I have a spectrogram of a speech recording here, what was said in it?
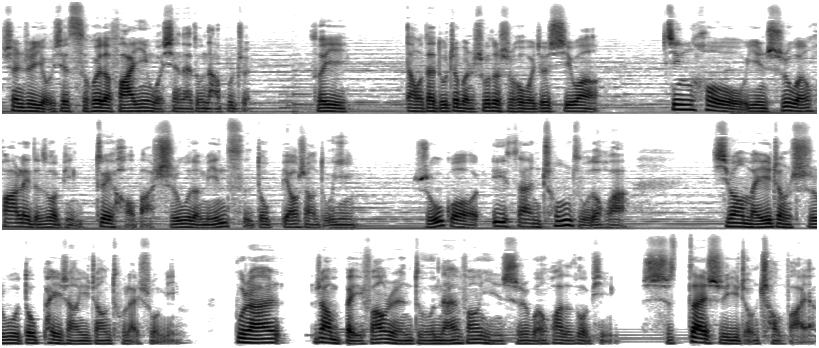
甚至有些词汇的发音我现在都拿不准。所以，当我在读这本书的时候，我就希望，今后饮食文化类的作品最好把食物的名词都标上读音。如果预算充足的话。希望每一种食物都配上一张图来说明，不然让北方人读南方饮食文化的作品，实在是一种惩罚呀。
